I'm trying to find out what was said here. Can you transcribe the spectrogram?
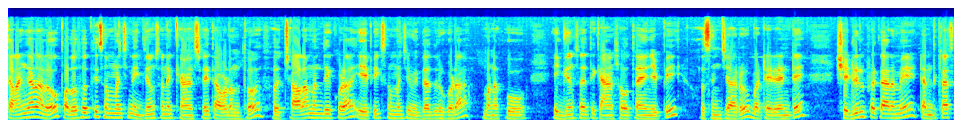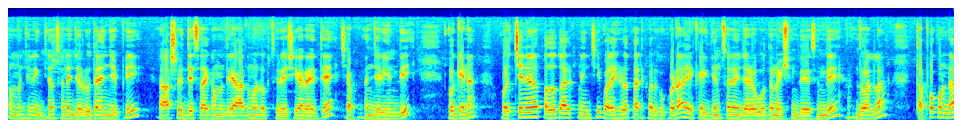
తెలంగాణలో పదో తరగతికి సంబంధించిన ఎగ్జామ్స్ అనేవి క్యాన్సిల్ అయితే అవడంతో సో చాలామంది కూడా ఏపీకి సంబంధించిన విద్యార్థులు కూడా మనకు ఎగ్జామ్స్ అయితే క్యాన్సిల్ అవుతాయని చెప్పి ప్రశ్నించారు బట్ ఏంటంటే షెడ్యూల్ ప్రకారమే టెన్త్ క్లాస్ సంబంధించిన ఎగ్జామ్స్ అనేవి జరుగుతాయని చెప్పి రాష్ట్ర విద్యాశాఖ మంత్రి ఆదిమూలపు సురేష్ గారు అయితే చెప్పడం జరిగింది. ఓకేనా? వచ్చే నెల పదో తారీఖు నుంచి పదిహేడో తారీఖు వరకు కూడా ఈ యొక్క ఎగ్జామ్స్ అనేవి జరగబోతున్న విషయం తెలిసిందే. అందువల్ల తప్పకుండా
